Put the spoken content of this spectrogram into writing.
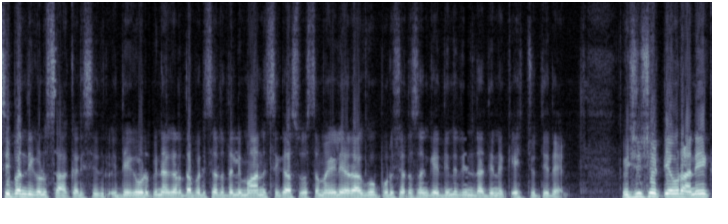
ಸಿಬ್ಬಂದಿಗಳು ಸಹಕರಿಸಿದರು. ಇದೀಗ ಉಡುಪಿ ನಗರದ ಪರಿಸರದಲ್ಲಿ ಮಾನಸಿಕ ಅಸ್ವಸ್ಥ ಮಹಿಳೆಯರ ಹಾಗೂ ಪುರುಷರ ಸಂಖ್ಯೆ ದಿನದಿಂದ ದಿನಕ್ಕೆ ಹೆಚ್ಚುತ್ತಿದೆ. ವಿಶ್ವಶೆಟ್ಟಿ ಅವರು ಅನೇಕ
